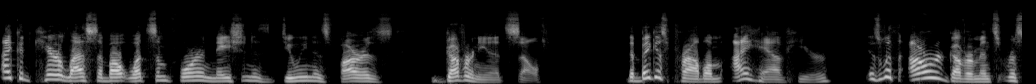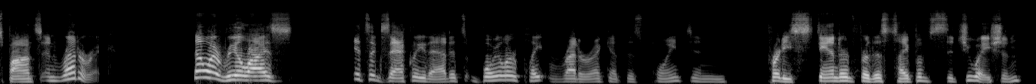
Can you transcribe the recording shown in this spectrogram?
I could care less about what some foreign nation is doing as far as governing itself. The biggest problem I have here is with our government's response and rhetoric. Now, I realize it's exactly that. It's boilerplate rhetoric at this point and pretty standard for this type of situation.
